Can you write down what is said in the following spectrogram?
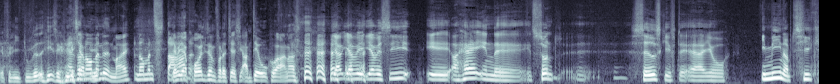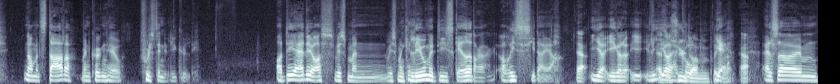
Ja, fordi du ved helt sikkert altså, om man, end mig. Når man starter... Jeg, jeg prøver ligesom at få dig til at sige, at det er ok, Anders. jeg, jeg, vil, jeg vil sige, øh, at have en, øh, et sundt øh, sædeskifte er jo i min optik, når man starter med en køkkenhave, fuldstændig ligegyldigt. Og det er det også, hvis man, hvis man kan leve med de skader der, og risici, der er. Ja. I at, ikke, i, i, altså at have sygdommen. Ja. ja. Altså, øhm,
